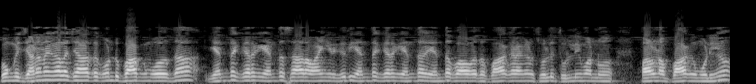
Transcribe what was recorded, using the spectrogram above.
உங்கள் ஜனநகால ஜாதத்தை கொண்டு பார்க்கும்போது தான் எந்த கிரகம் எந்த சாரம் வாங்கியிருக்குது எந்த கிரகம் எந்த எந்த பாவத்தை பார்க்குறாங்கன்னு சொல்லி துல்லியமான பலனை பார்க்க முடியும்.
